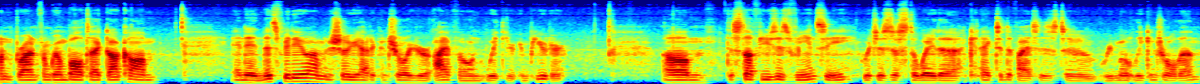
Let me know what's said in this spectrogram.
everyone? Brian from GumballTech.com and in this video I'm going to show you how to control your iPhone with your computer. Um, this stuff uses VNC, which is just a way to connect to devices to remotely control them.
